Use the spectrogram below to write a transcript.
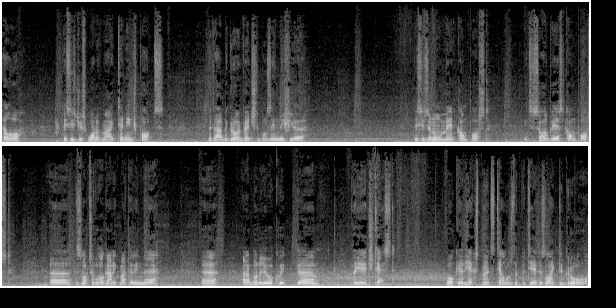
Hello, this is just one of my 10 inch pots that I'll be growing vegetables in this year. This is an homemade compost. It's a soil based compost. Uh, there's lots of organic matter in there. Uh, and I'm going to do a quick um, pH test. Okay, the experts tell us that potatoes like to grow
